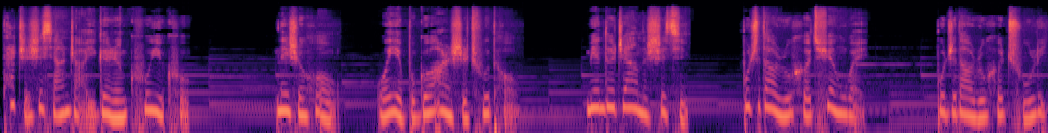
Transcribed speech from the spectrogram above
他只是想找一个人哭一哭。那时候我也不过二十出头，面对这样的事情，不知道如何劝慰，不知道如何处理，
